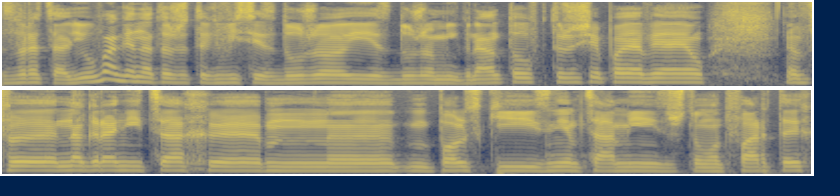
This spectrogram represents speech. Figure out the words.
zwracali uwagę na to, że tych wiz jest dużo i jest dużo migrantów, którzy się pojawiają w, na granicach e, e, Polski z Niemcami, zresztą otwartych.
